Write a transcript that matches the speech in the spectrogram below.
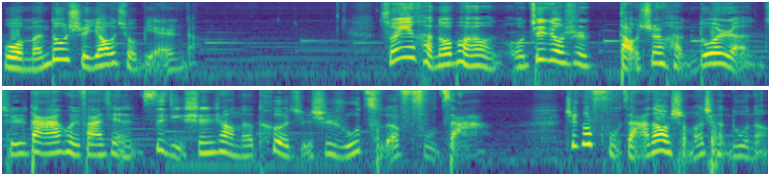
我们都是要求别人的，所以很多朋友，我这就是导致很多人，其实大家会发现自己身上的特质是如此的复杂，这个复杂到什么程度呢？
